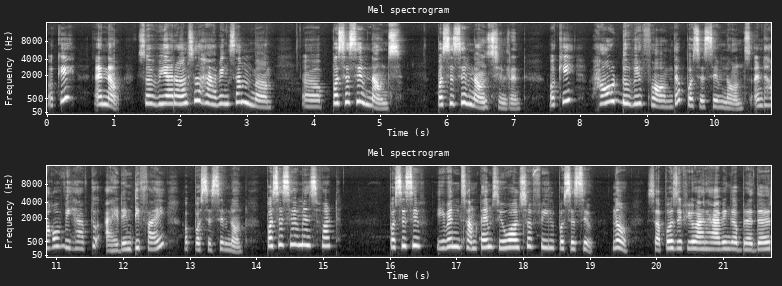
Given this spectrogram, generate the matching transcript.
Okay? And now so we are also having some um, uh, possessive nouns. Possessive nouns children. Okay? How do we form the possessive nouns and how we have to identify a possessive noun? Possessive means what? Possessive. Even sometimes you also feel possessive. No. Suppose if you are having a brother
